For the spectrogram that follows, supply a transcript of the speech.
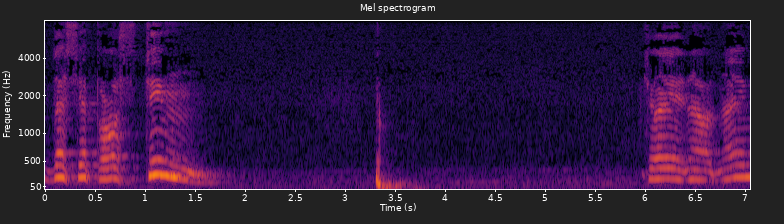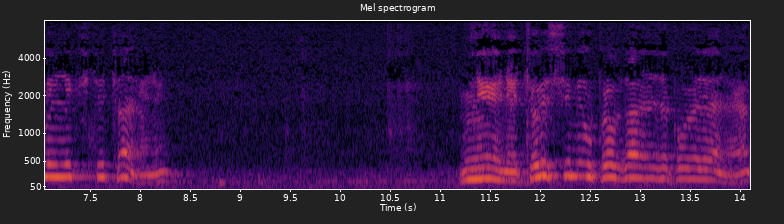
Да се простим. Това е една от най-великите тайни. Ние не търсиме оправдание за поведение.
